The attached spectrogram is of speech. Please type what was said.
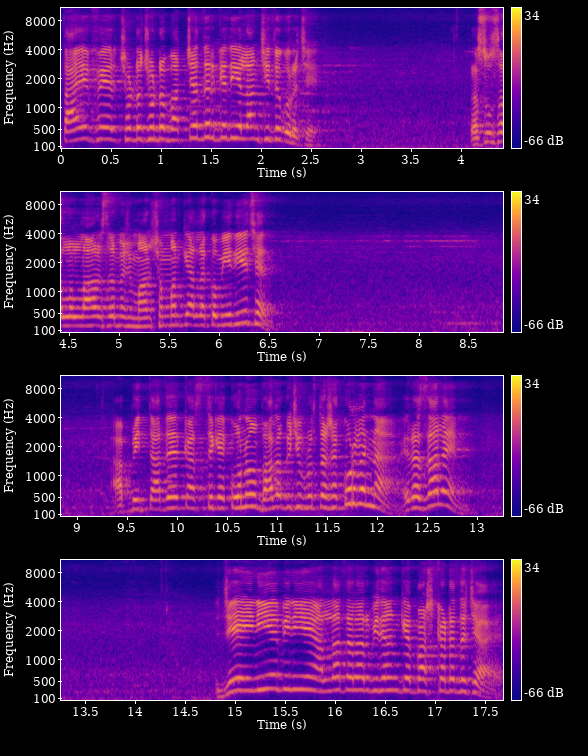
তায়েফের ছোট ছোট বাচ্চাদেরকে দিয়ে লাঞ্ছিত করেছে। রসুল সাল্লাহ সাল্লামের মান সম্মানকে আল্লাহ কমিয়ে দিয়েছেন? আপনি তাদের কাছ থেকে কোনো ভালো কিছু প্রত্যাশা করবেন না, এরা জালেম। যে নিয়ে বিনিয়ে আল্লাহ তালার বিধানকে পাশ কাটাতে চায়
